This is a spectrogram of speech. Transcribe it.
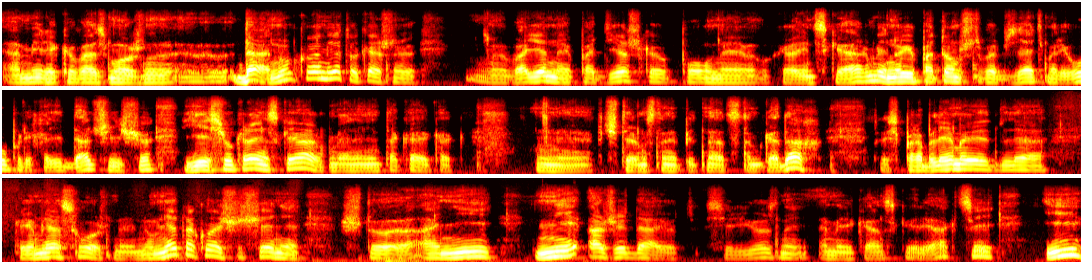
Америка, возможно... Да, ну, кроме этого, конечно, военная поддержка, полная украинской армии. Ну и потом, чтобы взять Мариуполь и ходить дальше, еще есть украинская армия. Она не такая, как в 2014-2015 годах. То есть проблемы для Кремля сложные. Но у меня такое ощущение, что они не ожидают серьезной американской реакции и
